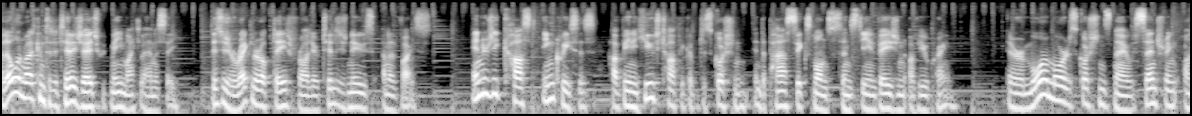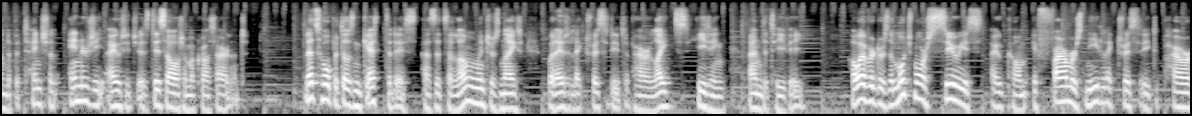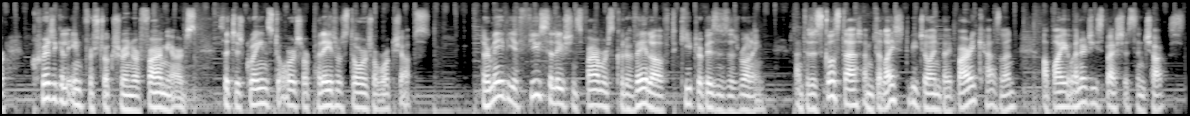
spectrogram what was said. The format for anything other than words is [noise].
Hello and welcome to the Tillage Edge with me, Michael Hennessy. This is your regular update for all your tillage news and advice. Energy cost increases have been a huge topic of discussion in the past six months since the invasion of Ukraine. There are more and more discussions now centering on the potential energy outages this autumn across Ireland. Let's hope it doesn't get to this, as it's a long winter's night without electricity to power lights, heating, and the TV. However, there's a much more serious outcome if farmers need electricity to power critical infrastructure in their farmyards, such as grain stores or potato stores or workshops. There may be a few solutions farmers could avail of to keep their businesses running. And to discuss that, I'm delighted to be joined by Barry Caslin, a bioenergy specialist in Teagasc.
